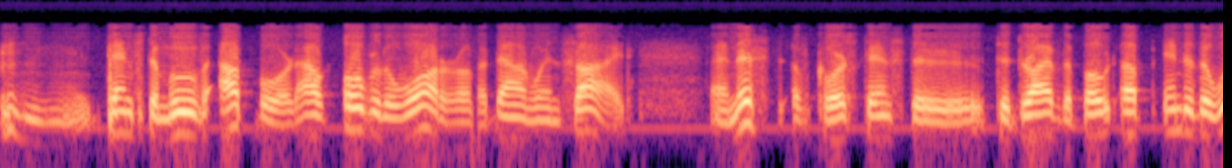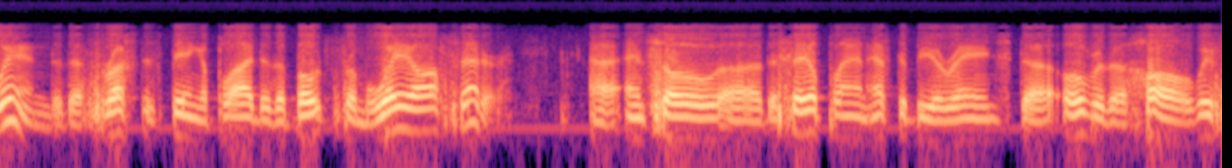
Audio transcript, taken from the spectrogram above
tends to move outboard, out over the water on the downwind side. And this, of course, tends to, to drive the boat up into the wind. The thrust is being applied to the boat from way off center. Uh, and so uh, the sail plan has to be arranged uh, over the hull. We've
